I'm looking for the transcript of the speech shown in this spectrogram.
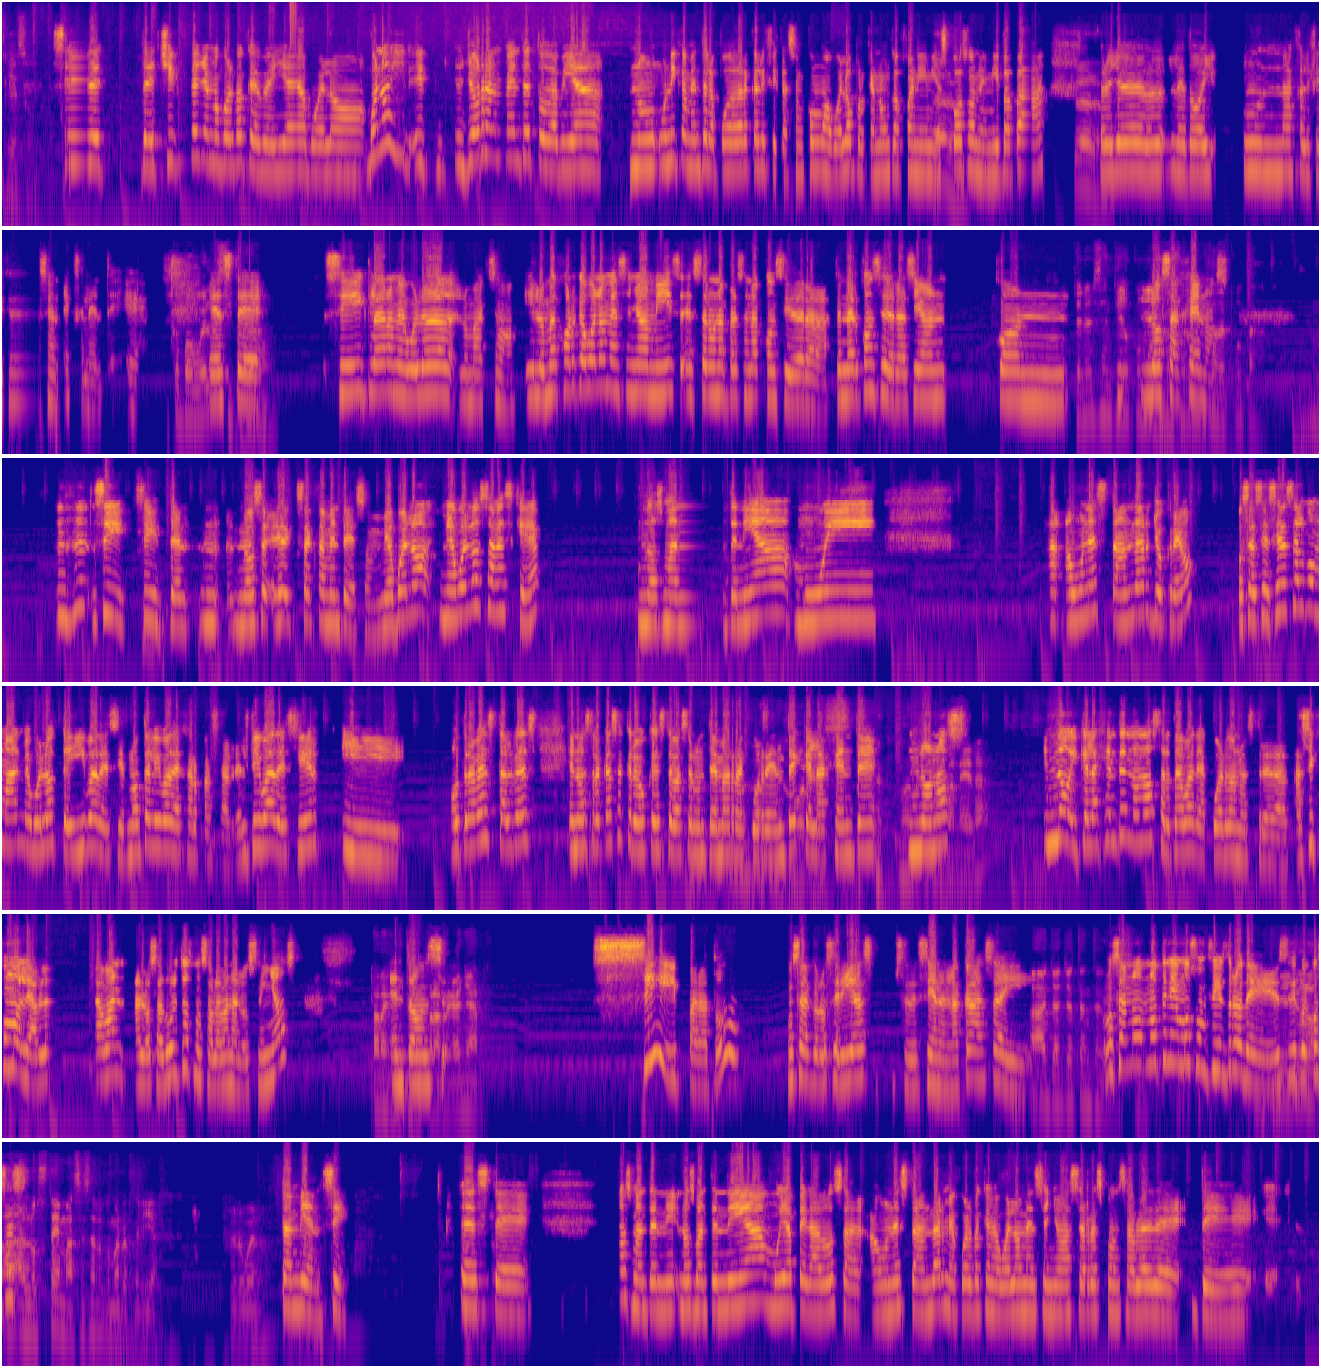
eso. Sí, de, de chica yo me acuerdo que veía abuelo. Bueno, y, y yo realmente todavía no únicamente le puedo dar calificación como abuelo porque nunca fue ni mi Claro. esposo ni mi papá, Claro. pero yo le doy una calificación excelente. eh. Como abuelo, sí, este, claro. Sí, claro, mi abuelo era lo máximo. Y lo mejor que abuelo me enseñó a mí es ser una persona considerada, tener consideración con Tener sentido común. los ajenos. sí, sí, no sé exactamente eso. Mi abuelo, mi abuelo, ¿sabes qué? Nos mantenía muy a, a un estándar, yo creo. O sea, si hacías algo mal, mi abuelo te iba a decir, no te lo iba a dejar pasar. Él te iba a decir y otra vez, tal vez en nuestra casa creo que este va a ser un tema recurrente, que la gente no nos manera no, y que la gente no nos trataba de acuerdo a nuestra edad. Así como le hablaban a los adultos, nos hablaban a los niños. para Entonces- para regañar. Sí, para todo. O sea, groserías se decían en la casa y... Ah, ya, ya te entendí. o sea, no, no teníamos un filtro de ese tipo de cosas. A, los temas, es a lo que me refería. Pero bueno. También, sí. Este, nos, manteni- nos mantenía muy apegados a, a un estándar. Me acuerdo que mi abuelo me enseñó a ser responsable de, de,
